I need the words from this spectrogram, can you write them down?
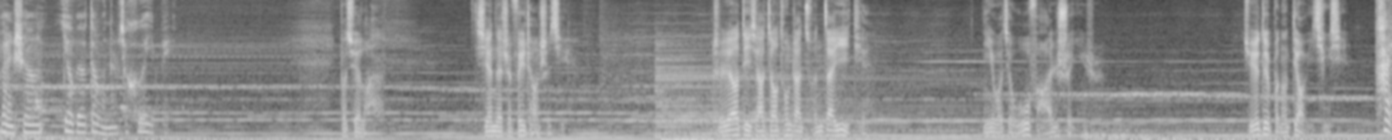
晚上要不要到我那儿去喝一杯？不去了。现在是非常时期，只要地下交通站存在一天，你我就无法安睡一日，绝对不能掉以轻心。嗨，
